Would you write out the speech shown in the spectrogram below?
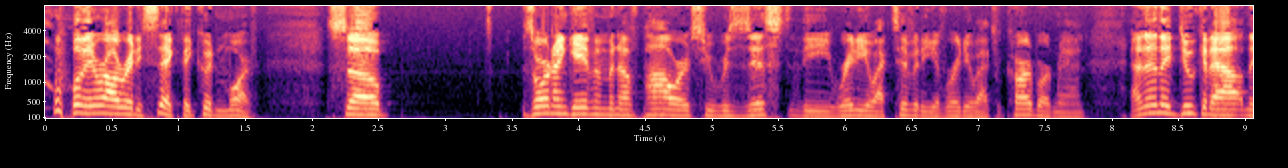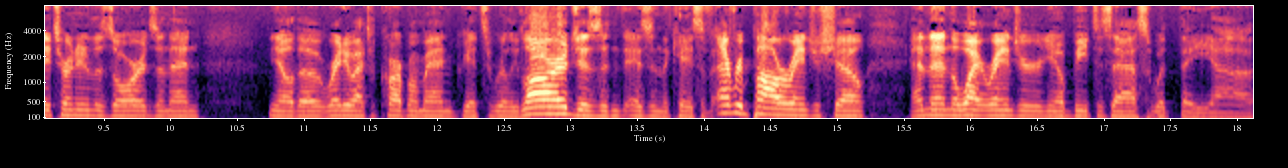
well they were already sick. They couldn't morph. So Zordon gave him enough power to resist the radioactivity of radioactive cardboard man. And then they duke it out and they turn into the Zords and then you know the radioactive cardboard man gets really large as in, as in the case of every Power Ranger show and then the White Ranger you know beats his ass with the uh,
